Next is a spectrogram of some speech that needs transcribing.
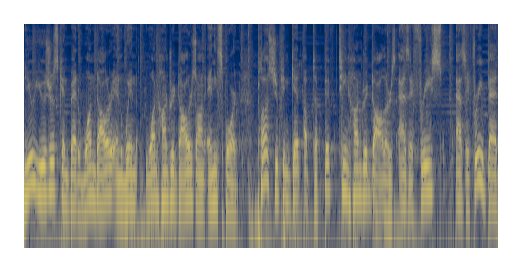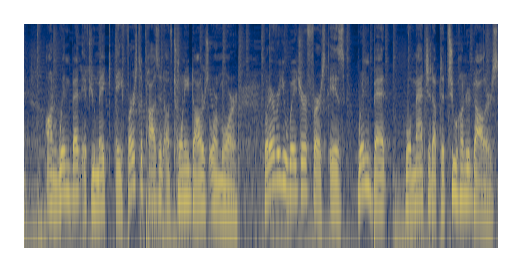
New users can bet $1 and win $100 on any sport. Plus, you can get up to $1500 as a free as a free bet on WynnBET if you make a first deposit of $20 or more. Whatever you wager first is WynnBET will match it up to $200.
